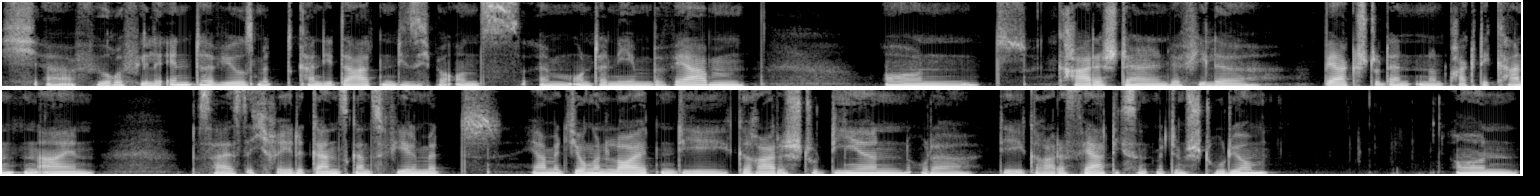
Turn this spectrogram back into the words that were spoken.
ich äh, führe viele Interviews mit Kandidaten, die sich bei uns im Unternehmen bewerben. Und gerade stellen wir viele Werkstudenten und Praktikanten ein. Das heißt, ich rede ganz, ganz viel mit, ja, mit jungen Leuten, die gerade studieren oder die gerade fertig sind mit dem Studium. Und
